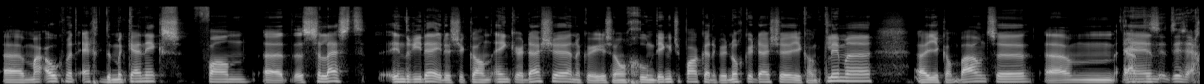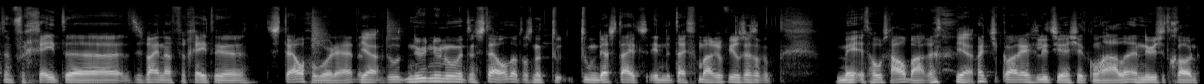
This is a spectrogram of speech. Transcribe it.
Uh, maar ook met echt de mechanics van uh, de Celeste in 3D. Dus je kan één keer dashen en dan kun je zo'n groen dingetje pakken. En dan kun je nog een keer dashen. Je kan klimmen, uh, je kan bouncen. Um, ja, en... het, is, het is echt een vergeten... Het is bijna een vergeten stijl geworden. Hè? Dat, ja. bedoel, nu, nu noemen we het een stijl. Dat was to toen destijds in de tijd van Mario 64 het het hoogst haalbare. Yeah. wat je qua resolutie en shit kon halen. En nu is het gewoon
